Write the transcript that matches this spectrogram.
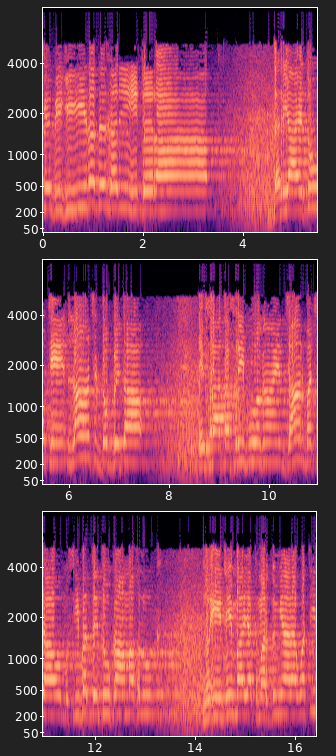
کے بگیرد غریق را۔ دریائے تو کے لانچ ڈبتا افرا تفری بو اگائیں جان بچاؤ، مصیبت تو کا مخلوق۔ نو ایٹیم با یک مردم یارا وتی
